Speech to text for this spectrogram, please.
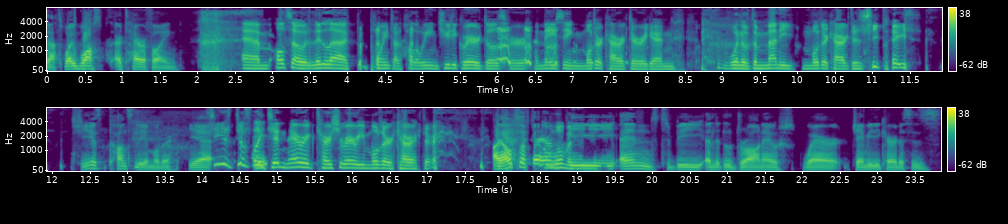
That's why wasps are terrifying. Um, also, a little uh, point on Halloween. Judy Greer does her amazing mother character again. One of the many mother characters she plays. She is constantly a mother. Yeah. She is just like generic tertiary mother character. I also found the end to be a little drawn out where Jamie Lee Curtis is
